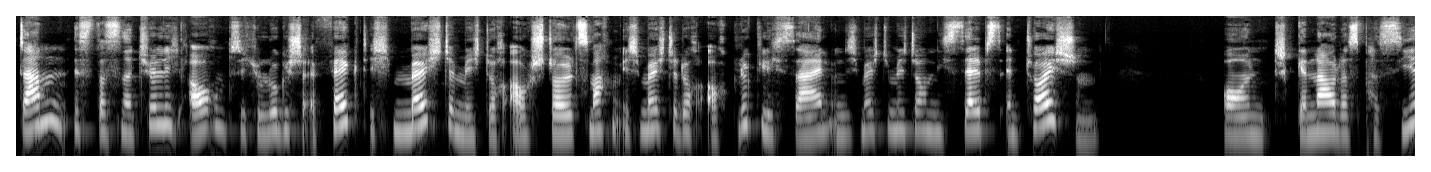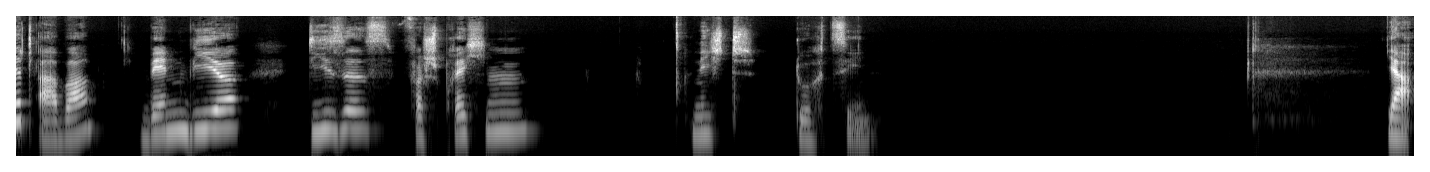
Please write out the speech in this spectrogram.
dann ist das natürlich auch ein psychologischer Effekt. Ich möchte mich doch auch stolz machen, ich möchte doch auch glücklich sein und ich möchte mich doch nicht selbst enttäuschen. Und genau das passiert aber, wenn wir dieses Versprechen nicht durchziehen. Ja,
